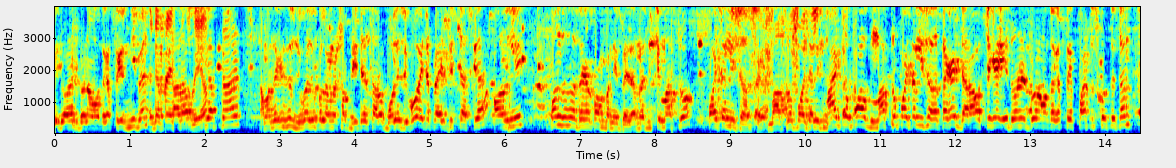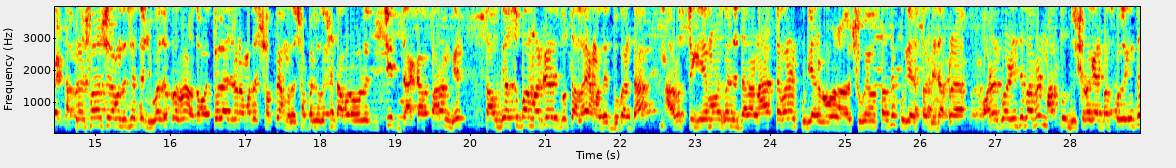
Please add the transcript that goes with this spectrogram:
এই ধরনের ড্রোন আমাদের কাছ থেকে নিবেন তারা হচ্ছে আপনার আমাদের কাছে যোগাযোগ করলে আমরা সব ডিটেলস আরও বলে দিব। এটা প্রাইস দিচ্ছে আজকে অনলি পঞ্চাশ হাজার টাকা কোম্পানির প্রাইস আমরা দিচ্ছি মাত্র পঁয়তাল্লিশ হাজার টাকা। মাত্র পঁয়তাল্লিশ মাত্র মাত্র পঁয়তাল্লিশ হাজার টাকায় যারা হচ্ছে এই ধরনের ড্রোন আমাদের কাছ থেকে পারচেস করতে চান আপনারা সরাসরি আমাদের সাথে যোগাযোগ করবেন অথবা চলে আসবেন আমাদের শপে আমাদের শপের লোকেশনটা আবার বলে দিচ্ছি ঢাকা গেট সাউদিয়া সুপার মার্কেটের দোতলায় আমাদের দোকানটা। আর হচ্ছে গিয়ে মনে করেন যারা না আসতে পারেন, কুরিয়ার সুব্যবস্থা আছে, কুরিয়ার সার্ভিস আপনারা অর্ডার করে নিতে পারবেন। মাত্র দুশো টাকা অ্যাডভান্স করলে কিন্তু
